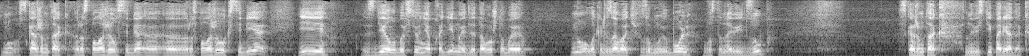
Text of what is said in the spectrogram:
ну, скажем так, расположил, себя, э, э, расположил к себе и сделал бы все необходимое для того, чтобы ну, локализовать зубную боль, восстановить зуб, скажем так, навести порядок.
